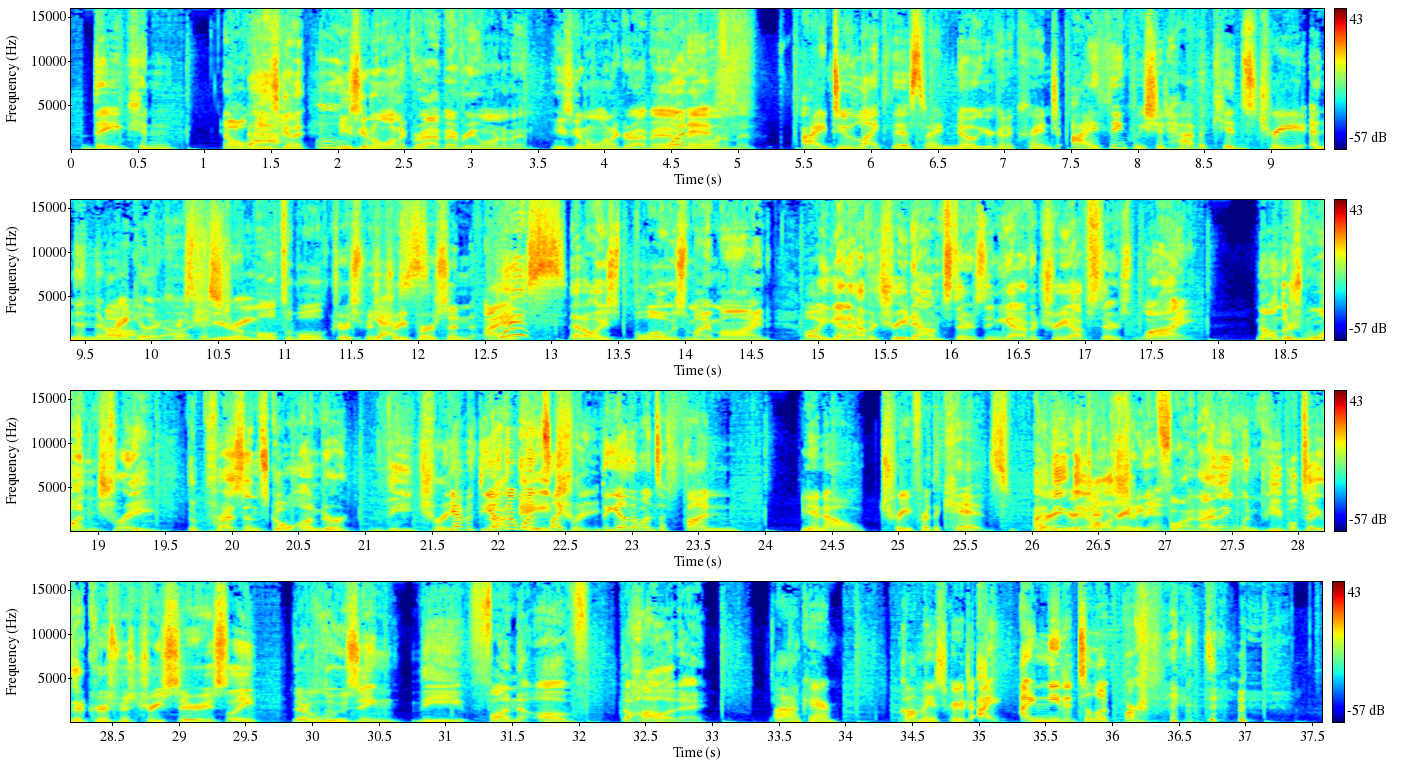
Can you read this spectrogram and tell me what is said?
they can. Oh, he's Ah, gonna ooh. he's gonna want to grab every ornament. He's gonna want to grab what every if ornament. I do like this, and I know you're going to cringe. I think we should have a kids tree and then the regular Christmas tree. Oh, gosh, Christmas You're tree. a multiple Christmas Yes. tree person. I, Yes. That always blows my mind. Oh, you got to have a tree downstairs, then you got to have a tree upstairs. Why? No, there's one tree. The presents go under the tree. Yeah, but the not other one's a like tree. the other one's a fun, you know, tree for the kids I think you're they all should decorating be it. fun. I think when people take their Christmas tree seriously, they're losing the fun of the holiday. I don't care. Call me a Scrooge. I I need it to look perfect.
